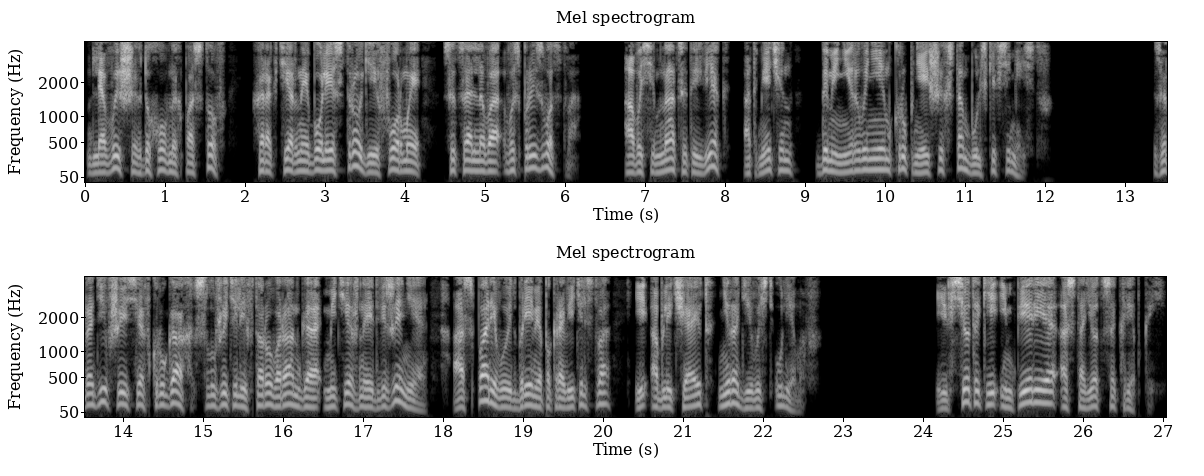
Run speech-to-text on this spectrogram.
для высших духовных постов характерны более строгие формы социального воспроизводства, а XVIII век отмечен доминированием крупнейших стамбульских семейств. Зародившиеся в кругах служителей второго ранга мятежные движения оспаривают бремя покровительства и обличают нерадивость улемов. И все-таки империя остается крепкой.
